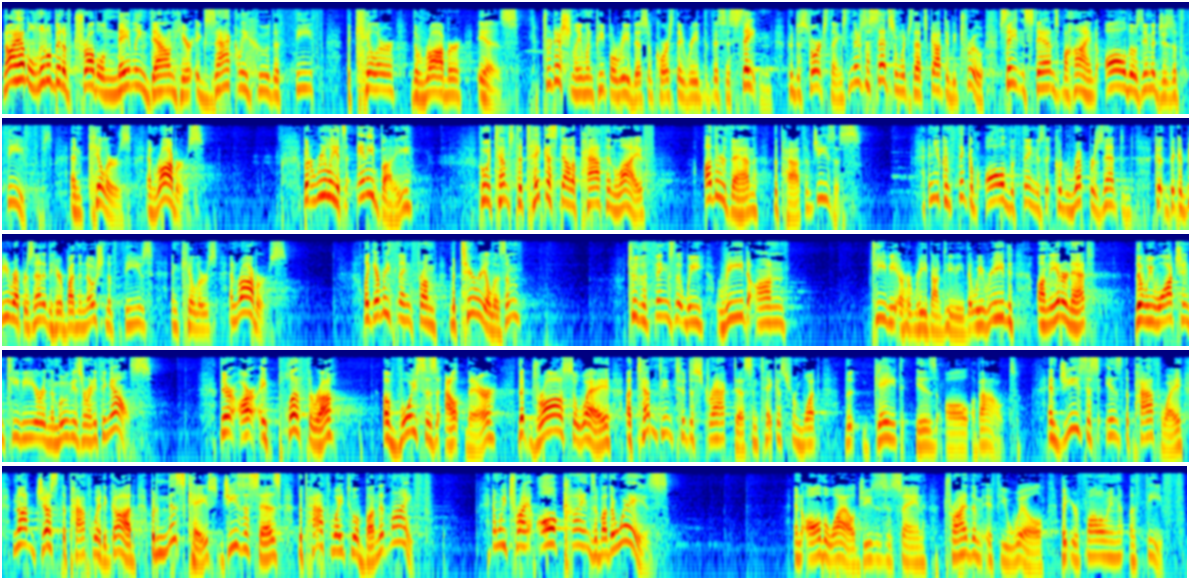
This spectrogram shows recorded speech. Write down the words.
Now, I have a little bit of trouble nailing down here exactly who the thief, the killer, the robber is. Traditionally, when people read this, of course, they read that this is Satan who distorts things. And there's a sense in which that's got to be true. Satan stands behind all those images of thieves and killers and robbers. But really, it's anybody who attempts to take us down a path in life other than the path of Jesus. And you can think of all the things that could represent that could be represented here by the notion of thieves and killers and robbers. Like everything from materialism to the things that we read on TV or read on TV, that we read on the internet, that we watch in TV or in the movies or anything else. There are a plethora of voices out there that draw us away, attempting to distract us and take us from what the gate is all about. And Jesus is the pathway, not just the pathway to God, but in this case, Jesus says the pathway to abundant life. And we try all kinds of other ways. And all the while, Jesus is saying, try them if you will, but you're following a thief,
